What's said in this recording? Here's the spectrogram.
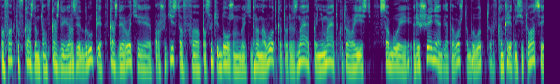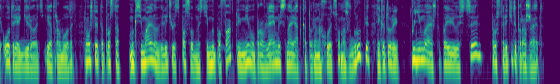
по факту в каждом там в каждой разведгруппе, в каждой роте парашютистов, э, по сути, должен быть дроновод, который знает, понимает, у которого есть с собой решение для того, чтобы вот в конкретной ситуации отреагировать и отработать. Потому что это просто максимально увеличивает способности. Мы по факту имеем управляемый снаряд, который находится у нас в группе, и который, понимая, что появилась цель, просто летит и поражает.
